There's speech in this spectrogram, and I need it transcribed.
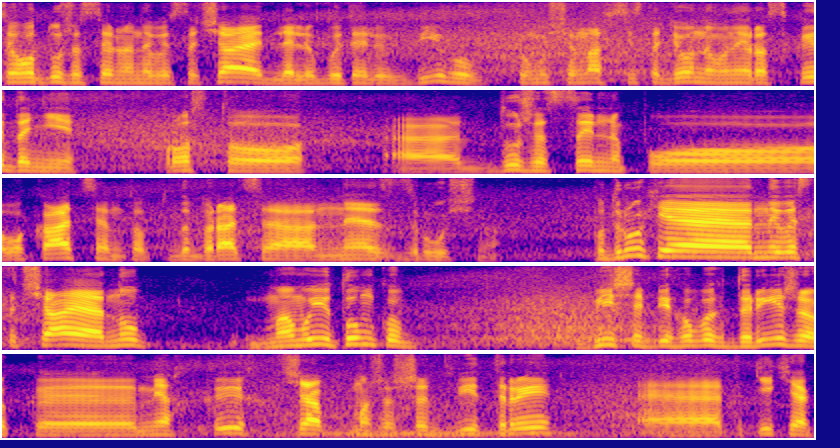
Цього дуже сильно не вистачає для любителів бігу, тому що у нас всі стадіони вони розкидані просто е, дуже сильно по локаціям, тобто добиратися незручно. По-друге, не вистачає, ну, на мою думку, більше бігових доріжок, е, м'яких, хоча б може ще 2-3, е, таких як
